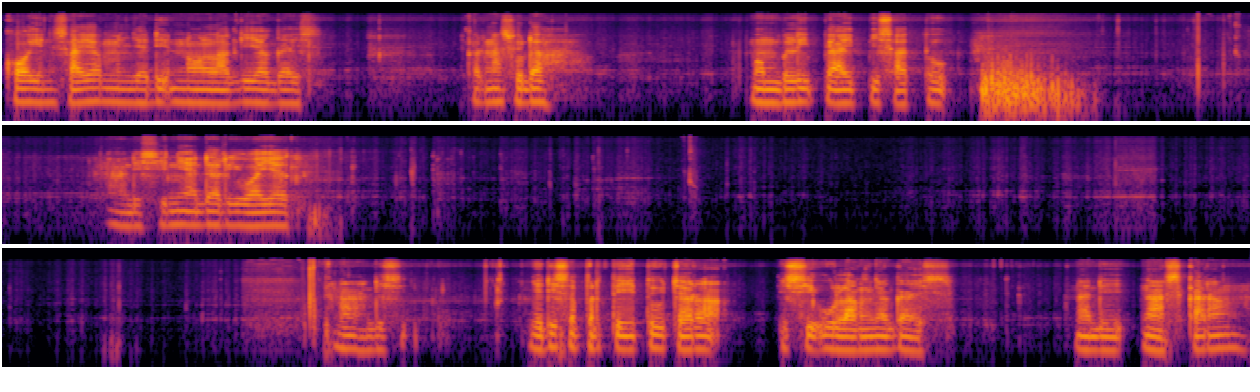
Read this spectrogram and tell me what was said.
koin saya menjadi nol lagi ya guys. Karena sudah membeli VIP 1 nah di sini ada riwayat nah di jadi seperti itu cara isi ulangnya guys. Nah di nah sekarang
